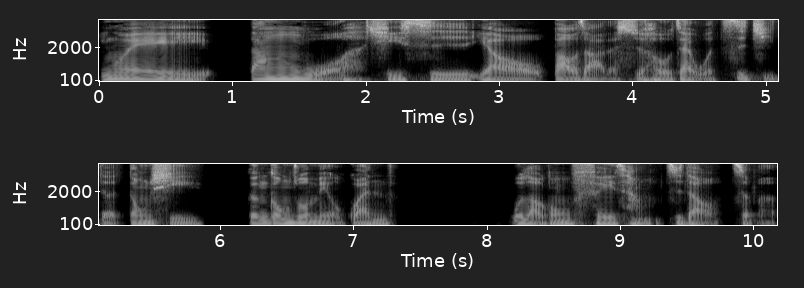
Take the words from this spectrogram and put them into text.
因为当我其实要爆炸的时候，在我自己的东西跟工作没有关的，我老公非常知道怎么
